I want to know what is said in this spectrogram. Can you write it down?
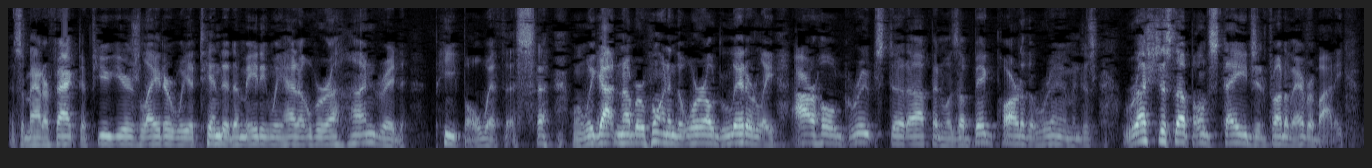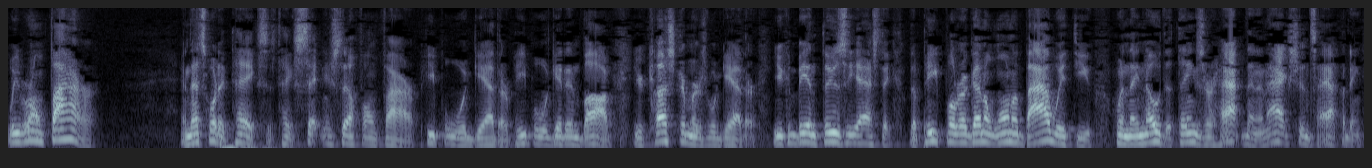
As a matter of fact, a few years later, we attended a meeting. We had over a hundred people with us. when we got number one in the world, literally, our whole group stood up and was a big part of the room and just rushed us up on stage in front of everybody. We were on fire. And that's what it takes. It takes setting yourself on fire. People will gather. People will get involved. Your customers will gather. You can be enthusiastic. The people are going to want to buy with you when they know that things are happening and action's happening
